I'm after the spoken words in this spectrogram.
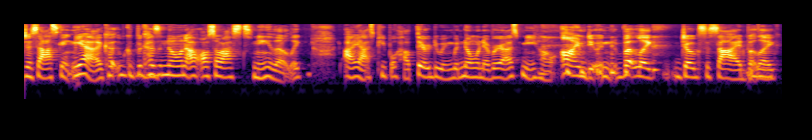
Just asking, yeah, because mm-hmm. no one also asks me though. Like, I ask people how they're doing, but no one ever asks me how I'm doing. but like, jokes aside, but mm-hmm. like,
